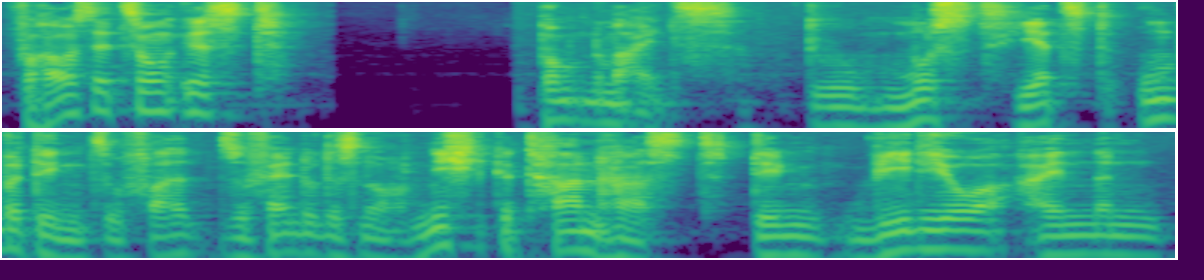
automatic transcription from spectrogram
Voraussetzung ist Punkt Nummer eins. Du musst jetzt unbedingt, sofern, sofern du das noch nicht getan hast, dem Video einen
